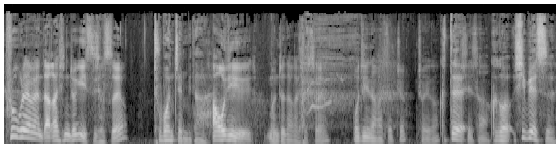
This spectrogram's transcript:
프로그램에 나가신 적이 있으셨어요? 두 번째입니다. 아, 어디 먼저 나가셨어요? 어디 나갔었죠? 저희가 그때 시사. 그거 CBS.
